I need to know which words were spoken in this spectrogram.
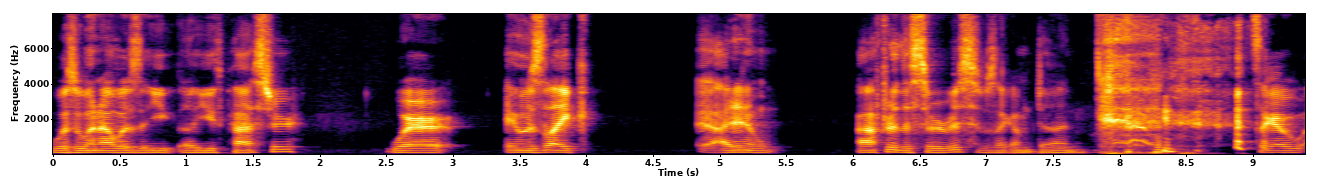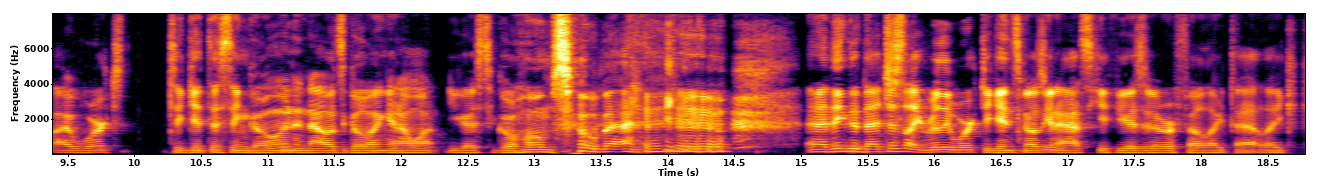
was when I was a youth pastor, where it was like I didn't after the service. It was like I'm done. it's like I, I worked to get this thing going, and now it's going, and I want you guys to go home so bad. you know? And I think that that just like really worked against me. I was gonna ask you if you guys have ever felt like that, like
